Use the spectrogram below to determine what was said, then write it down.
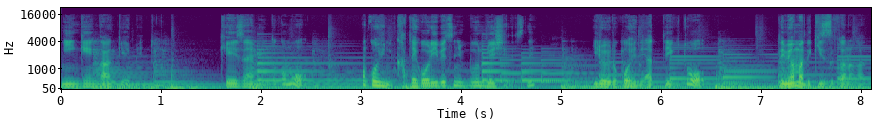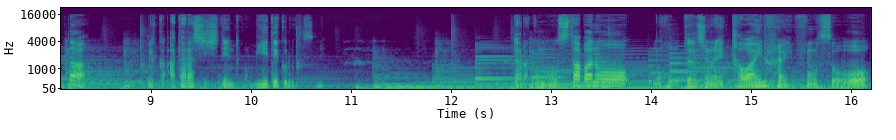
人間関係面とか経済面とかも、まあ、こういうふうにカテゴリー別に分類してですね、いろいろこういうふうにやっていくと、で今まで気づかなかった、なんか新しい視点とか見えてくるんですね。だからこのスタバの、もう本当に私のね、たわいのない妄想を、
